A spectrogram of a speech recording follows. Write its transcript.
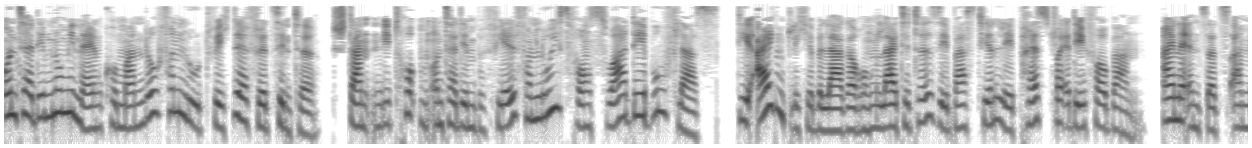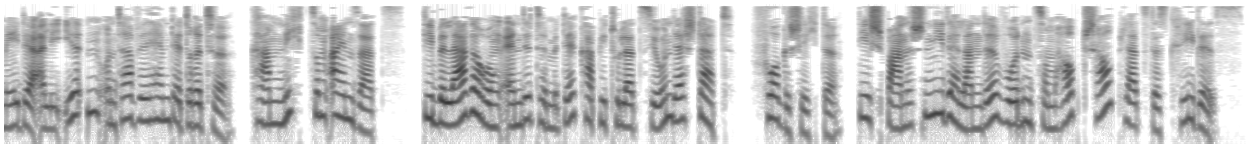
Unter dem nominellen Kommando von Ludwig XIV. standen die Truppen unter dem Befehl von Louis-François de Boufflers. Die eigentliche Belagerung leitete Sébastien Le Prestre de Vauban. Eine Entsatzarmee der Alliierten unter Wilhelm III. kam nicht zum Einsatz die Belagerung endete mit der Kapitulation der Stadt. Vorgeschichte Die spanischen Niederlande wurden zum Hauptschauplatz des Krieges.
